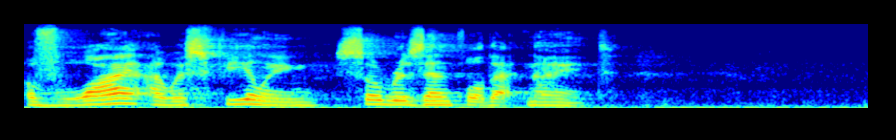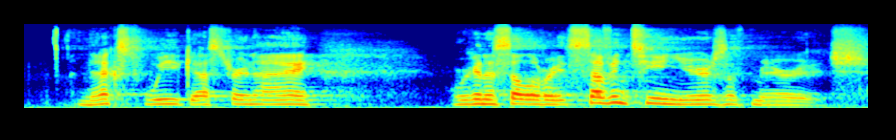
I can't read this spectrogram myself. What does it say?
of why I was feeling so resentful that night. Next week, Esther and I, we're going to celebrate 17 years of marriage.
